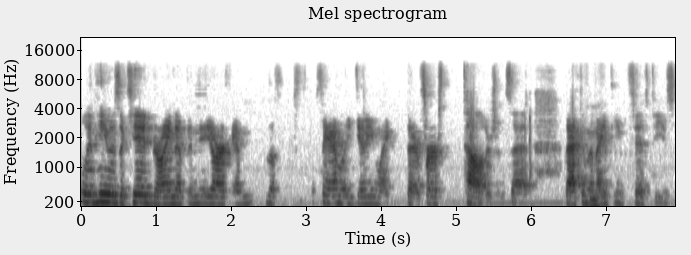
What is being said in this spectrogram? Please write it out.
when he was a kid growing up in New York and the family getting like their first television set back in the mm. 1950s.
